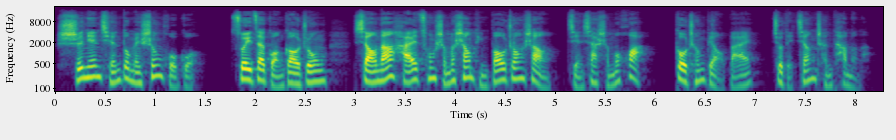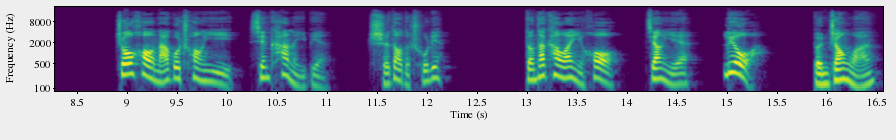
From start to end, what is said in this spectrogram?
十年前都没生活过。”所以在广告中，小男孩从什么商品包装上剪下什么画构成表白，就得江辰他们了。周浩拿过创意，先看了一遍《迟到的初恋》。等他看完以后，江爷六啊，本章完。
